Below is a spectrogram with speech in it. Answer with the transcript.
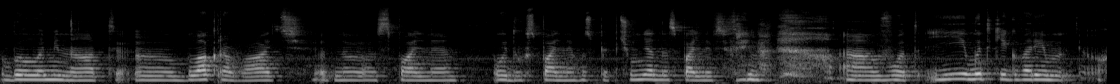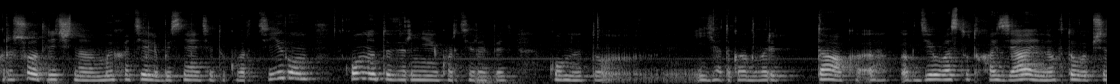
был ламинат, э, была кровать односпальная. Ой, двухспальная, господи, почему не односпальная все время? А, вот, и мы такие говорим, хорошо, отлично, мы хотели бы снять эту квартиру, комнату, вернее, квартира опять, комнату. И я такая говорю, так, а, а где у вас тут хозяин, а кто вообще,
